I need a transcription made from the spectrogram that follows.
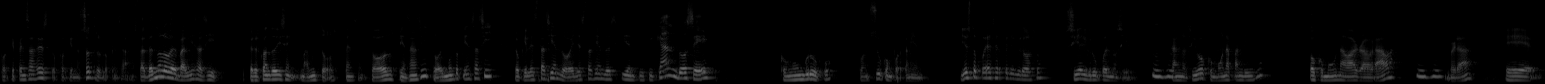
¿Por qué pensas esto? Porque nosotros lo pensamos. Tal vez no lo verbaliza así, pero es cuando dicen, mami, todos piensan, todos piensan así, todo el mundo piensa así. Lo que él está haciendo o ella está haciendo es identificándose con un grupo, con su comportamiento. Y esto puede ser peligroso si el grupo es nocivo. Tan nocivo como una pandilla o como una barra brava, ¿verdad? Eh,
